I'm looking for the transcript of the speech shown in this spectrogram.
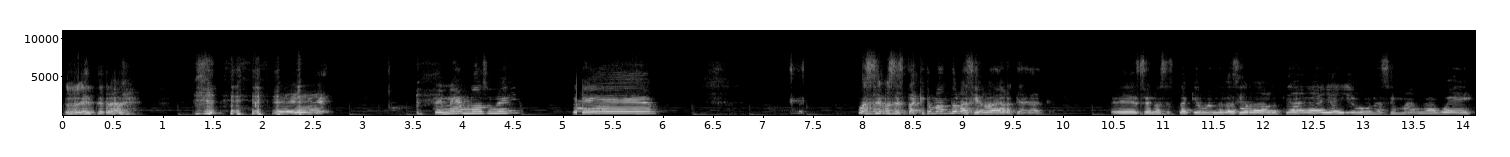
literal. eh, tenemos, güey, eh, pues se nos está quemando la Sierra de Arteaga. Eh, se nos está quemando la Sierra de Arteaga, ya lleva una semana, güey.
